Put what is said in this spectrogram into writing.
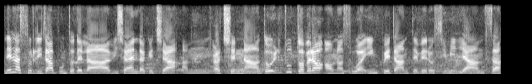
nell'assurdità appunto della vicenda che ci ha um, accennato, il tutto però ha una sua inquietante verosimiglianza.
